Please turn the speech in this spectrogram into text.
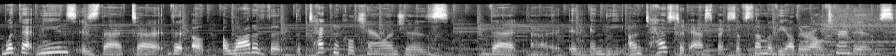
What that means is that, uh, that a, a, lot of the, the technical challenges that, uh, the untested aspects of some of the other alternatives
